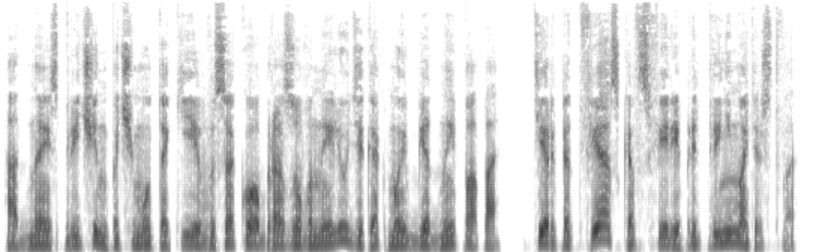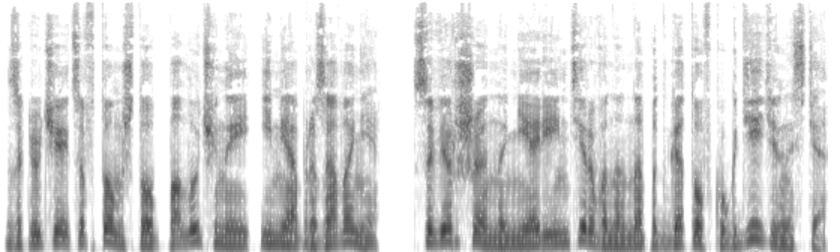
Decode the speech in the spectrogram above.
Одна из причин, почему такие высокообразованные люди, как мой бедный папа, терпят фиаско в сфере предпринимательства, заключается в том, что полученное ими образование совершенно не ориентировано на подготовку к деятельности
